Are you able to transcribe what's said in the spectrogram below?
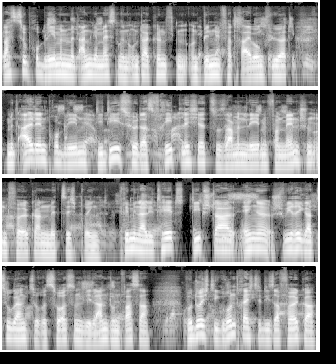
was zu Problemen mit angemessenen Unterkünften und Binnenvertreibung führt, mit all den Problemen, die dies für das friedliche Zusammenleben von Menschen und Völkern mit sich bringt. Kriminalität, Diebstahl, enge, schwieriger Zugang zu Ressourcen wie Land und Wasser, wodurch die Grundrechte dieser Völker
